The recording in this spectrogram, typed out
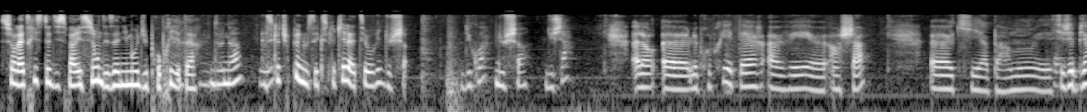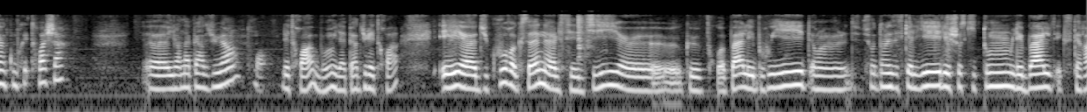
sur la triste disparition des animaux du propriétaire. Donna, Oui. est-ce que tu peux nous expliquer la théorie du chat? Du quoi? Du chat. Du chat? Alors, euh, le propriétaire avait euh, un chat euh, qui apparemment, est- si j'ai bien compris, trois chats? Euh, il en a perdu un. Les trois, bon, il a perdu les trois. Et euh, du coup, Roxane, elle s'est dit euh, que pourquoi pas les bruits dans, les escaliers, les choses qui tombent, les balles, etc.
